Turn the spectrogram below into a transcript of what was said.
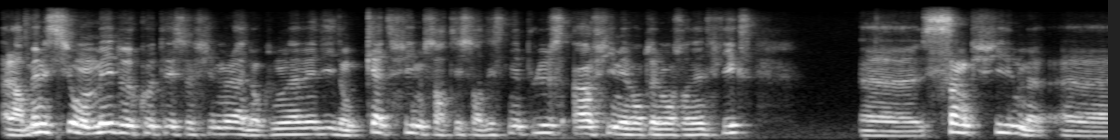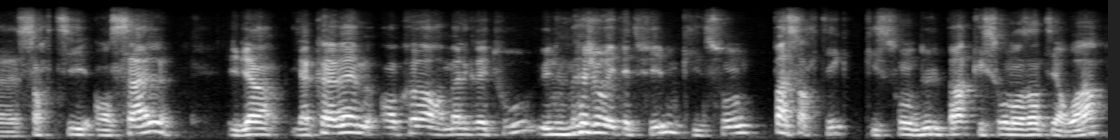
Alors, même si on met de côté ce film-là, donc on avait dit donc quatre films sortis sur Disney+, un film éventuellement sur Netflix, euh, cinq films euh, sortis en salle, eh bien, il y a quand même encore, malgré tout, une majorité de films qui ne sont pas sortis, qui sont nulle part, qui sont dans un tiroir.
